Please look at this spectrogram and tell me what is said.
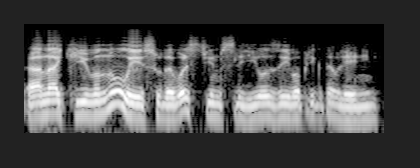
Она кивнула и с удовольствием следила за его приготовлениями.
